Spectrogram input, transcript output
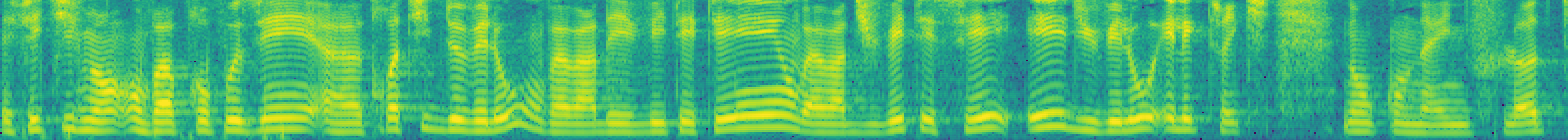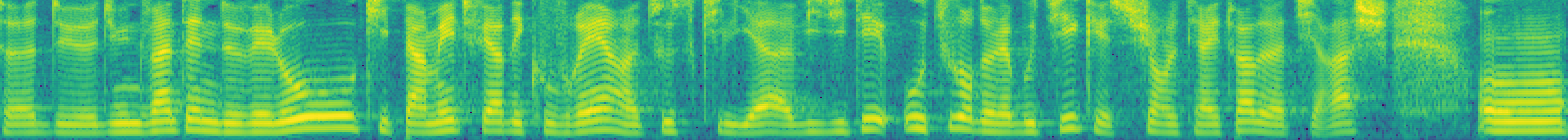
Effectivement, on va proposer euh, trois types de vélos. On va avoir des VTT, on va avoir du VTC et du vélo électrique. Donc on a une flotte d'une vingtaine de vélos qui permet de faire découvrir tout ce qu'il y a à visiter autour de la boutique et sur le territoire de la Tirache. On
